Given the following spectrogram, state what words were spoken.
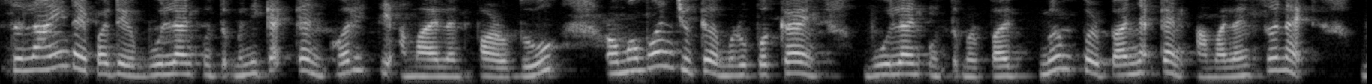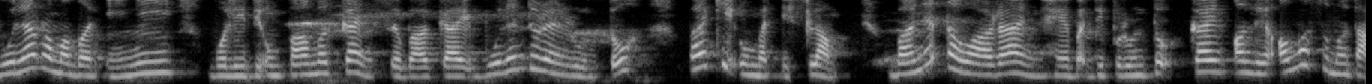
Selain daripada bulan untuk meningkatkan kualiti amalan fardu, Ramadan juga merupakan bulan untuk memperbanyakkan amalan sunat. Bulan Ramadan ini boleh diumpamakan sebagai bulan durian runtuh bagi umat Islam. Banyak tawaran hebat diperuntukkan oleh Allah SWT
